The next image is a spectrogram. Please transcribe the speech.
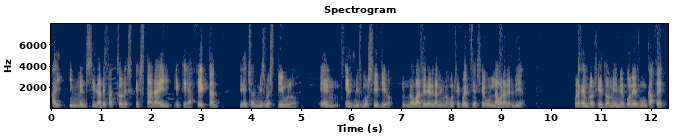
Hay inmensidad de factores que están ahí y que afectan. Y de hecho, el mismo estímulo en el mismo sitio no va a tener la misma consecuencia según la hora del día. Por ejemplo, si tú a mí me pones un café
